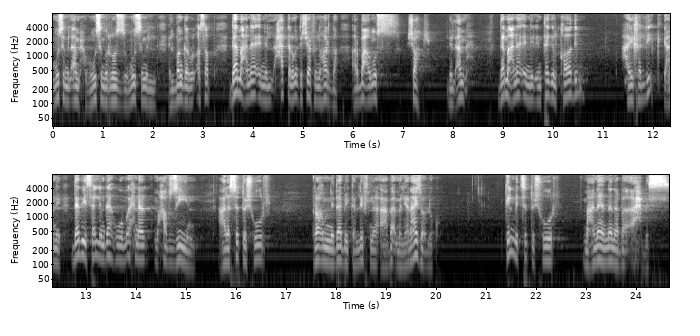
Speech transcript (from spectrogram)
موسم القمح وموسم الرز وموسم ال- البنجر والقصب ده معناه إن حتى لو أنت شايف النهارده أربعة ونص شهر للقمح ده معناه إن الإنتاج القادم هيخليك يعني ده بيسلم ده وإحنا محافظين على الست شهور رغم إن ده بيكلفنا أعباء ماليه أنا عايز أقول لكم كلمة ست شهور معناها إن أنا بقى أحبس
